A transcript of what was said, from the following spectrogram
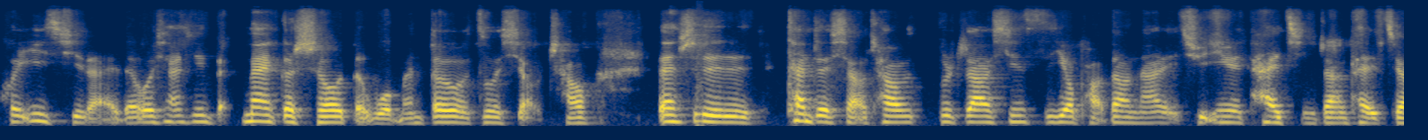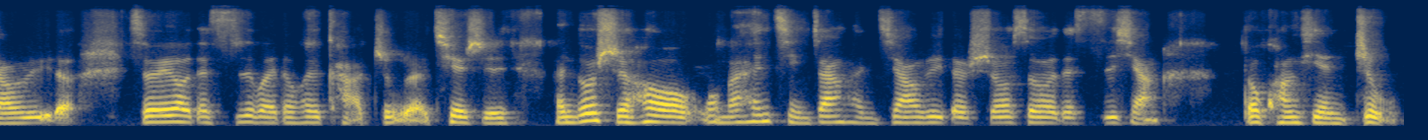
回忆起来的，我相信那个时候的我们都有做小抄，但是看着小抄，不知道心思又跑到哪里去，因为太紧张、太焦虑了，所有的思维都会卡住了。确实，很多时候我们很紧张、很焦虑的时候，所有的思想都框限住。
